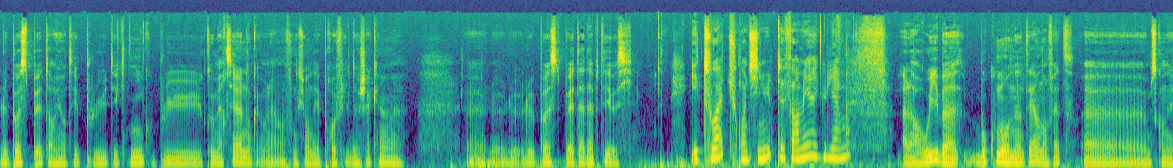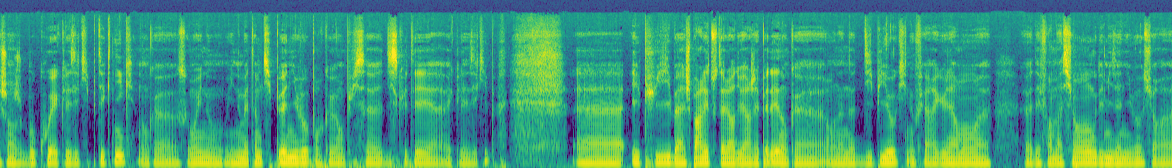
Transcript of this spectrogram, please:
le poste peut être orienté plus technique ou plus commercial. Donc, euh, voilà, en fonction des profils de chacun, euh, euh, le, le- le poste peut être adapté aussi. Et toi, tu continues de te former régulièrement? Alors oui, bah, beaucoup en interne en fait, euh, parce qu'on échange beaucoup avec les équipes techniques, donc euh, souvent ils nous, ils nous mettent un petit peu à niveau pour qu'on puisse euh, discuter avec les équipes. Euh, et puis bah, je parlais tout à l'heure du RGPD, donc euh, on a notre DPO qui nous fait régulièrement euh, euh, des formations ou des mises à niveau sur, euh,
